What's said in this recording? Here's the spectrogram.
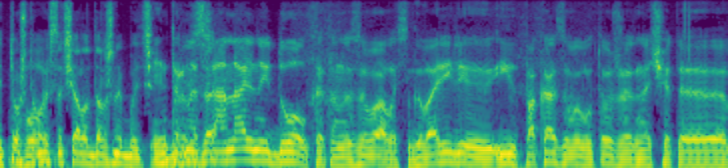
И то, что вот. мы сначала должны быть... Интернациональный долг это называлось. Говорили и показывало тоже, значит, э,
